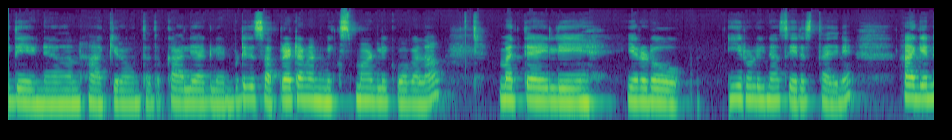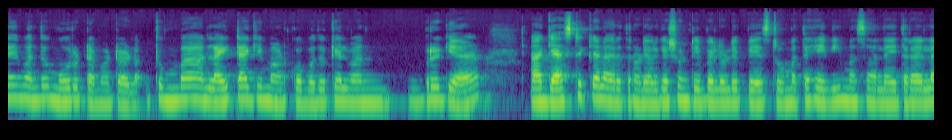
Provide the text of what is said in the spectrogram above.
ಇದೇ ಎಣ್ಣೆ ನಾನು ಹಾಕಿರೋ ಅಂಥದ್ದು ಖಾಲಿ ಆಗಲಿ ಅಂದ್ಬಿಟ್ಟು ಇದು ಸಪ್ರೇಟಾಗಿ ನಾನು ಮಿಕ್ಸ್ ಮಾಡಲಿಕ್ಕೆ ಹೋಗಲ್ಲ. ಮತ್ತು ಇಲ್ಲಿ ಎರಡು ಈರುಳ್ಳಿನ ಸೇರಿಸ್ತಾ ಇದ್ದೀನಿ. ಹಾಗೆಯೇ ಒಂದು ಮೂರು ಟೊಮೊಟೊ ಹಣ್ಣು ತುಂಬ ಲೈಟಾಗಿ ಮಾಡ್ಕೋಬೋದು. ಕೆಲವೊಂದ್ರಿಗೆ ಗ್ಯಾಸ್ಟ್ರಿಕ್ ಎಲ್ಲ ಇರುತ್ತೆ ನೋಡಿ, ಅವರಿಗೆ ಶುಂಠಿ, ಬೆಳ್ಳುಳ್ಳಿ ಪೇಸ್ಟು ಮತ್ತು ಹೆವಿ ಮಸಾಲೆ ಈ ಥರ ಎಲ್ಲ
